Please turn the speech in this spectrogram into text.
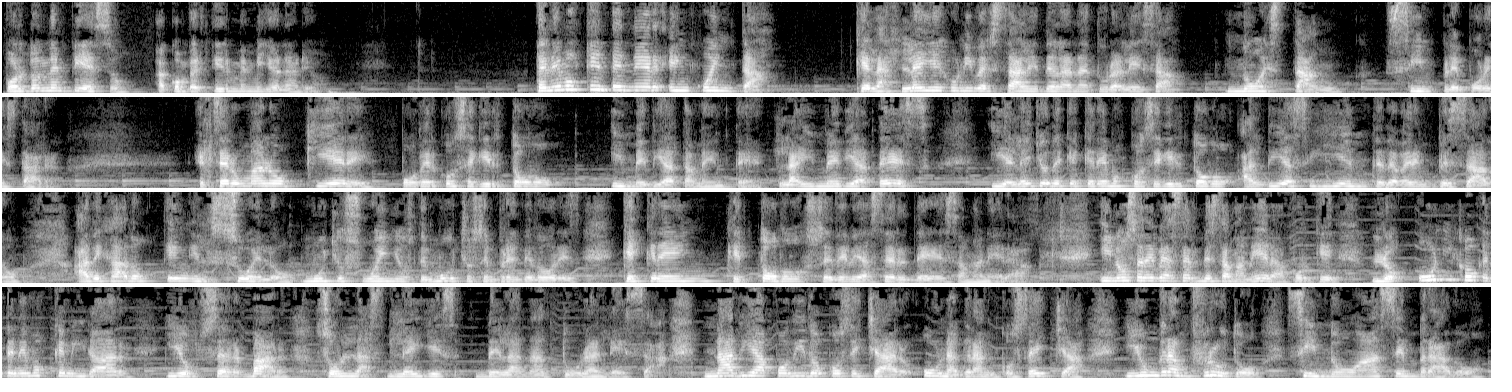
¿Por dónde empiezo a convertirme en millonario? Tenemos que tener en cuenta que las leyes universales de la naturaleza no están simple por estar. El ser humano quiere poder conseguir todo inmediatamente. La inmediatez y el hecho de que queremos conseguir todo al día siguiente de haber empezado ha dejado en el suelo muchos sueños de muchos emprendedores que creen que todo se debe hacer de esa manera. Y no se debe hacer de esa manera porque lo único que tenemos que mirar y observar son las leyes de la naturaleza. Nadie ha podido cosechar una gran cosecha y un gran fruto si no ha sembrado.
